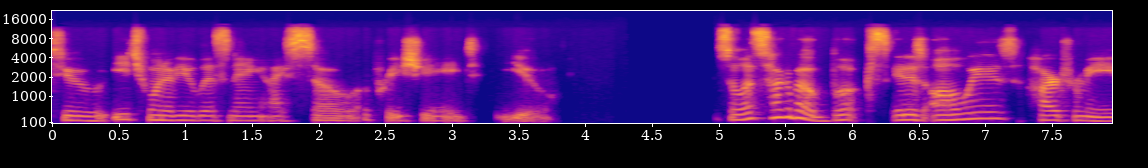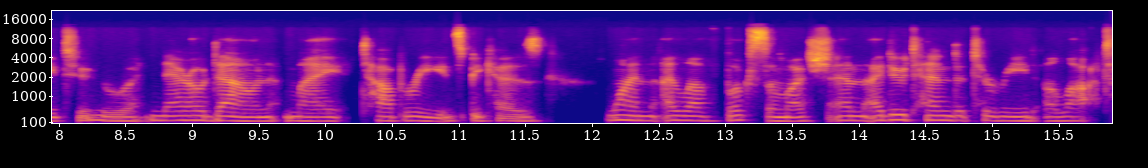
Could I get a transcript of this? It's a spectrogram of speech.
to each one of you listening. I so appreciate you. So let's talk about books. It is always hard for me to narrow down my top reads because one, I love books so much and I do tend to read a lot.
